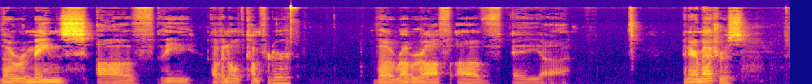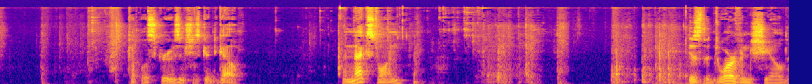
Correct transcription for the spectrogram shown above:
the remains of the of an old comforter, the rubber off of a uh, an air mattress, a couple of screws, and she's good to go. The next one is the Dwarven Shield.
